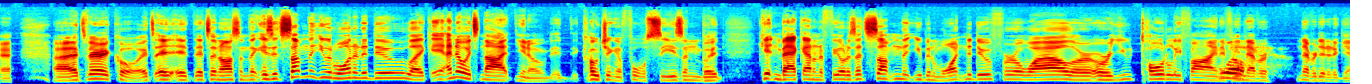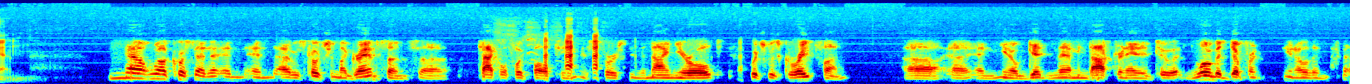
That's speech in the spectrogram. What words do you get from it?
uh, it's very cool. It's it, it, it's an awesome thing. Is it something that you would wanted to do? Like I know it's not you know coaching a full season, but getting back out on the field is that something that you've been wanting to do for a while, or, or are you totally fine if well, you never never did it again? No, well, of course, and and, and I was coaching my grandson's uh, tackle football team, his first in the nine-year-olds, which was great fun, uh, uh, and you know, getting them indoctrinated to it, a little bit different, you know, than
